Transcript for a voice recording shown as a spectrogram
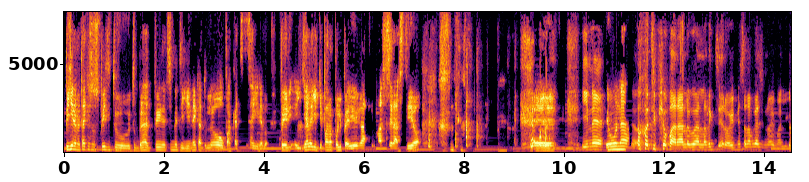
πήγαινε μετά και στο σπίτι του, του Brad Pitt έτσι, με τη γυναίκα του λέω όπα κάτσε τι θα γίνει εδώ Περι, γέλαγε και πάρα πολύ περίεργα θυμάσαι σε ένα αστείο ε, Είναι ήμουνα ό,τι πιο παράλογο, αλλά δεν ξέρω. Είναι σαν να βγάζει νόημα λίγο.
